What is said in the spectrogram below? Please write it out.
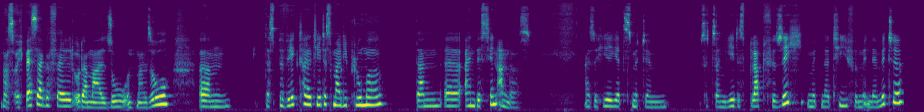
was euch besser gefällt oder mal so und mal so. Ähm, das bewegt halt jedes Mal die Blume dann äh, ein bisschen anders. Also hier jetzt mit dem sozusagen jedes Blatt für sich mit einer Tiefe in der Mitte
